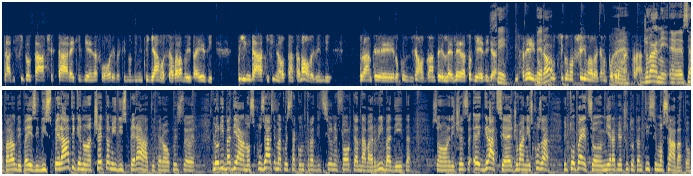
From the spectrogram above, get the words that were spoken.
la difficoltà a accettare chi viene da fuori, perché non dimentichiamo, stiamo parlando di paesi blindati fino all'89, quindi durante, diciamo, durante l'era sovietica Sì, gli stranieri non- però- non, si conoscevano perché non potevano Eh, entrare. Giovanni, eh, stiamo parlando di paesi disperati che non accettano i disperati, però questo è- lo ribadiamo. Scusate, ma questa contraddizione forte andava ribadita. Sono le 17 eh, grazie eh, Giovanni, scusa il tuo pezzo, mi era piaciuto tantissimo sabato.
